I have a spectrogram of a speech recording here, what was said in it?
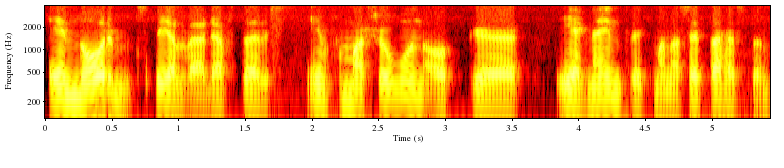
enormt spelvärde efter information och eh, egna intryck man har sett av hästen.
